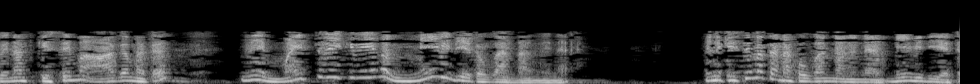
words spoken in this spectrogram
වෙනත් කිසිම ආගමක මේ මෛත්‍රී කිරීම මේ විදිහට උගන්වන්නේ නැහැ. එන්න කිසිම තැනක උගන්වන්නේ නැහැ මේ විදිහට.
